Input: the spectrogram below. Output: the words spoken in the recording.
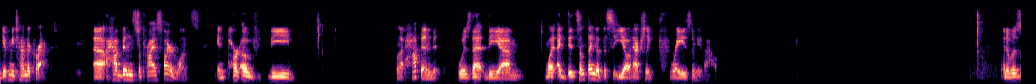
give me time to correct. Uh, I have been surprise fired once. And part of the when that happened was that the um, what I did something that the CEO had actually praised me about. And it was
